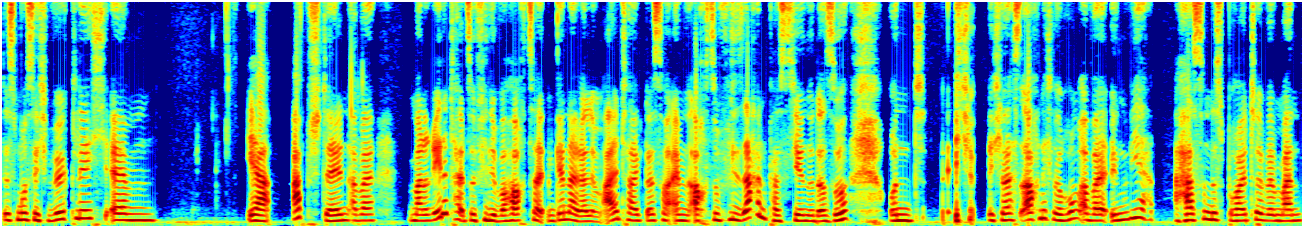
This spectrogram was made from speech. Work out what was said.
das muss ich wirklich ähm, ja abstellen. Aber man redet halt so viel über Hochzeiten generell im Alltag, dass man einem auch so viele Sachen passieren oder so. Und ich, ich weiß auch nicht warum, aber irgendwie hassen das Bräute, wenn man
